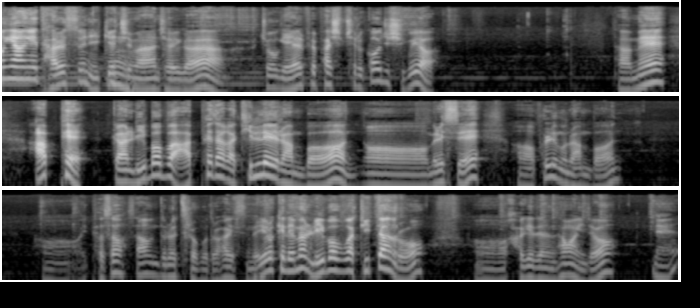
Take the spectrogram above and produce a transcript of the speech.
성향이 다를 수는 있겠지만 저희가 쪽 ARP87을 꺼주시고요. 다음에 앞에, 그러니까 reverb 앞에다가 delay를 한번 어, Meris의 어, Polymoon을 한번 어, 입혀서 사운드를 들어보도록 하겠습니다. 이렇게 되면 reverb가 뒷단으로 어, 가게 되는 상황이죠. 네.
